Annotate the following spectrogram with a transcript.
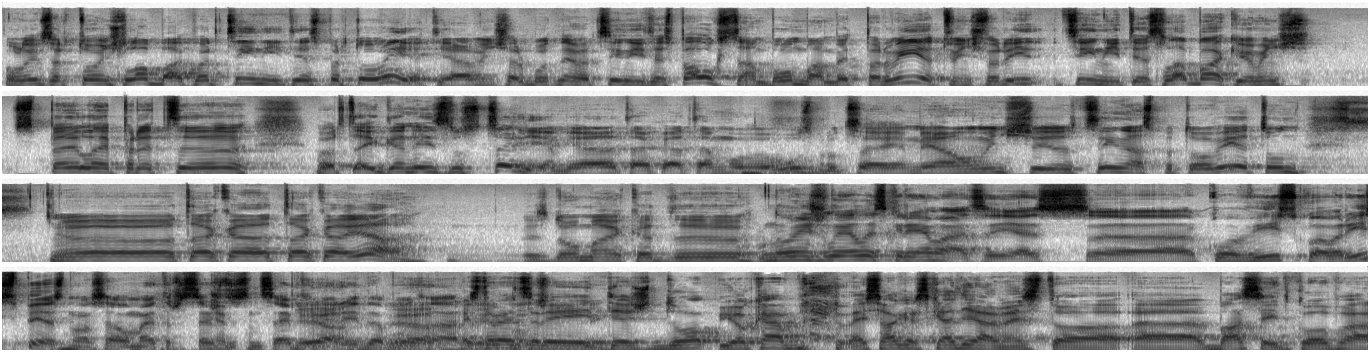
un līdz ar to viņš labāk var cīnīties par to vietu. Jā, viņš varbūt nevar cīnīties par augstām bumbām, bet par vietu viņš var cīnīties labāk, jo viņš spēlē pret, eh, var teikt, gan iz uz ceļiem, jā, tā kā tam uzbrucējiem. Jā, viņš cīnās par to vietu. Un, eh, tā kā, tā kā jā, Es domāju, ka. Uh... Nu, viņš lieliski ir iemācījies, uh, ko visu, ko var izspiest no sava 1,67 m arī dabūt. Es tāpēc arī tieši domāju, jo kā mēs vakar skatījāmies to uh, basītu kopā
